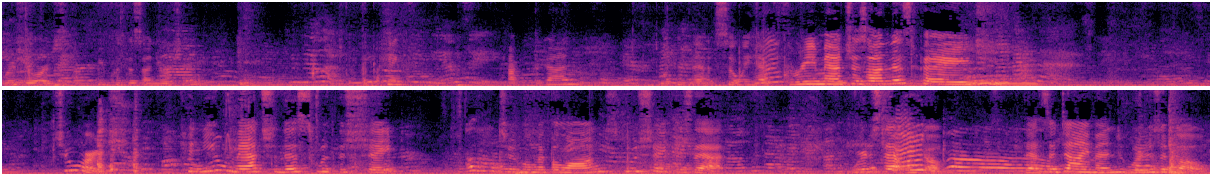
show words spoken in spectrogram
Where's yours? You put this on your shape? The pink octagon. Look at that. So we have three matches on this page. George, can you match this with the shape to whom it belongs? Whose shape is that? Where does that one go? That's a diamond. Where does it go?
